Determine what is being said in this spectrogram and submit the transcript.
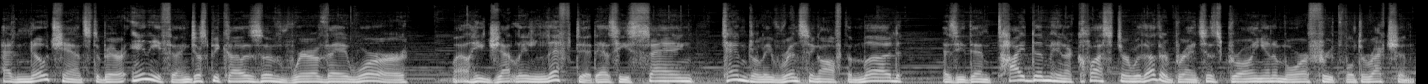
had no chance to bear anything just because of where they were, while he gently lifted as he sang, tenderly rinsing off the mud, as he then tied them in a cluster with other branches growing in a more fruitful direction.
